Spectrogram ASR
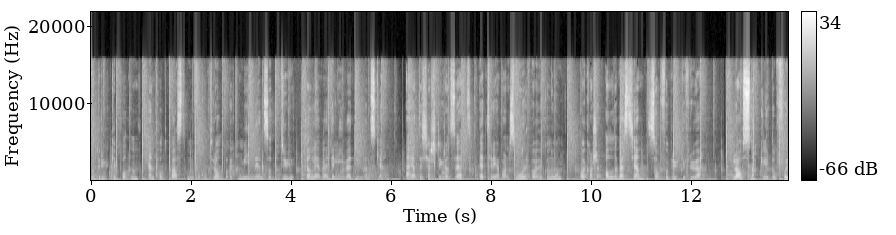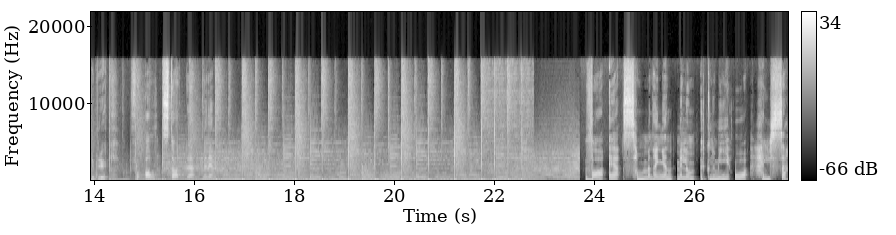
Forbrukerpodden. En podkast om å få kontroll på økonomien din, så du kan leve det livet du ønsker. Jeg heter Kjersti Grønseth, er trebarnsmor og økonom, og er kanskje aller best kjent som forbrukerfrue. La oss snakke litt om forbruk, for alt starter med det. Hva er sammenhengen mellom økonomi og helse?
